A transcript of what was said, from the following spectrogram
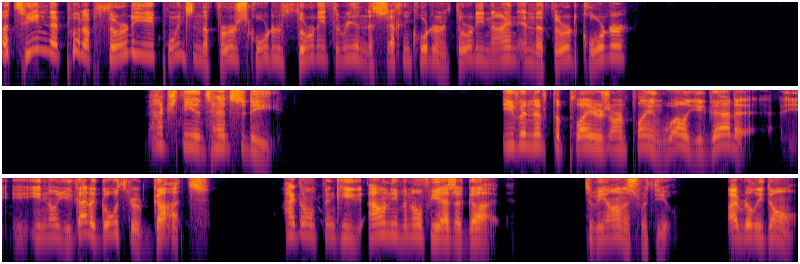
A team that put up 38 points in the first quarter, 33 in the second quarter, and 39 in the third quarter. Match the intensity. Even if the players aren't playing well, you gotta, you know, you gotta go with your gut. I don't think he, I don't even know if he has a gut, to be honest with you. I really don't.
